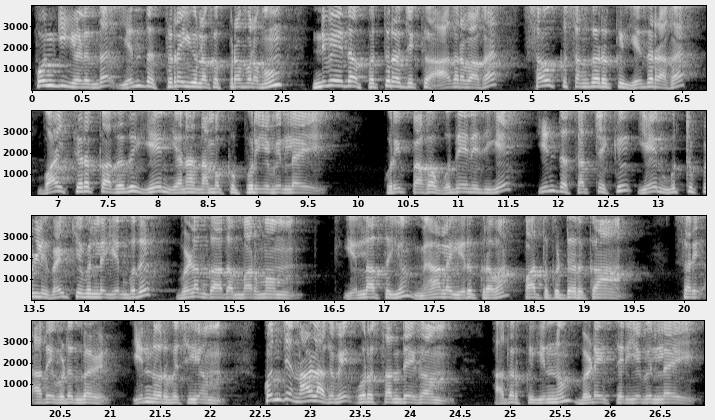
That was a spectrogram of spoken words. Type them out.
பொங்கி எழுந்த எந்த திரையுலக பிரபலமும் நிவேதா பத்ராஜுக்கு ஆதரவாக சவுக்கு சங்கருக்கு எதிராக வாய் திறக்காதது ஏன் என நமக்கு புரியவில்லை. குறிப்பாக உதயநிதியே இந்த சர்ச்சைக்கு ஏன் முற்றுப்புள்ளி வைக்கவில்லை என்பது விளங்காத மர்மம். எல்லாத்தையும் மேலே இருக்கிறவன் பார்த்துக்கிட்டு இருக்கான். சரி அதை விடுங்கள். இன்னொரு விஷயம். கொஞ்ச நாளாகவே ஒரு சந்தேகம். அதற்கு இன்னும் விடை தெரியவில்லை.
